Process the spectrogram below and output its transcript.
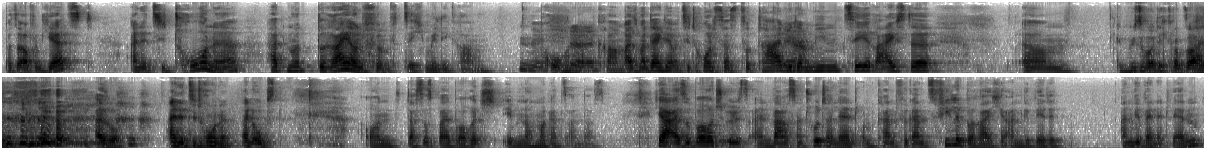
Pass auf, und jetzt, eine Zitrone hat nur 53 Milligramm Nicht pro 100 schön. Gramm. Also man denkt ja, Zitrone ist das total ja. Vitamin C-reichste ähm, Gemüse, wollte ich gerade sagen. also eine Zitrone, ein Obst. Und das ist bei Boric eben nochmal ganz anders. Ja, also Borage-Öl ist ein wahres Naturtalent und kann für ganz viele Bereiche angewendet, angewendet werden.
